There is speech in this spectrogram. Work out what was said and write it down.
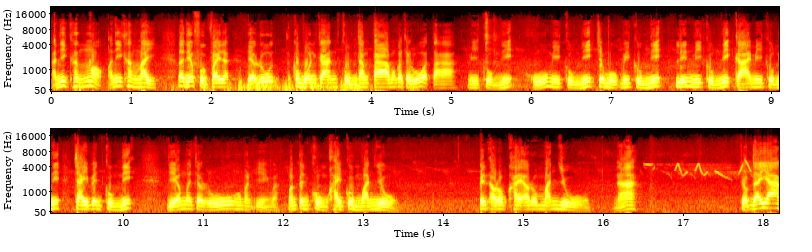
อันนี้ข้างนอก อันนี้ข้างใน แล้วเดี๋ยวฝึกไปเดี๋ยวรู้กระบวนการกลุ่มทางตา มันก็จะรู้ว่าตา มีกลุ่มนี้ หูมีกลุ่มนี้ จมูกมีกลุ่มนี้ ลิ้นมีกลุ่มนี้ กายมีกลุ่มนี้ ใจเป็นกลุ่มนี้ เดี๋ยวมันจะรู้ของมันเองว่า มันเป็นกลุ่มใครกลุ่มมันอยู่ เป็นอารมณ์ใครอารมณ์มันอยู่นะ จบได้ยัง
